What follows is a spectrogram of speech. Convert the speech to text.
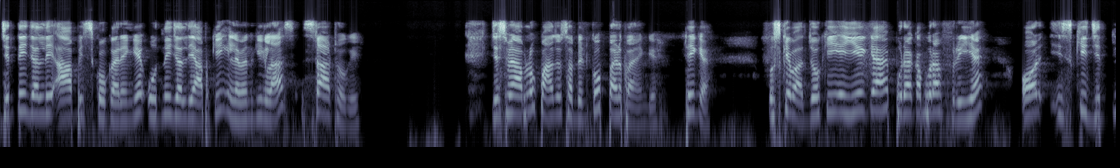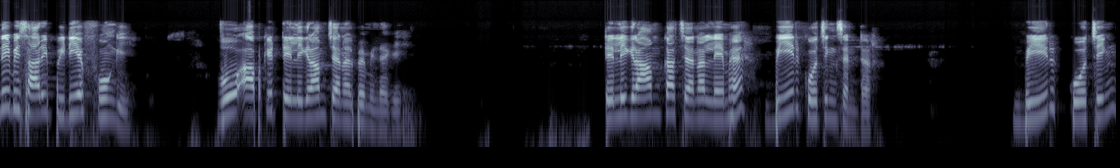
जितनी जल्दी आप इसको करेंगे, उतनी जल्दी आपकी इलेवेंथ की क्लास स्टार्ट होगी, जिसमें आप लोग पाँचों सब्जेक्ट को पढ़ पाएँगे। ठीक है? उसके बाद जो कि ये क्या है, पूरा का पूरा फ्री है। और इसकी जितनी भी सारी पीडीएफ होंगी, वो आपके टेलीग्राम चैनल पे मिलेगी। टेलीग्राम का चैनल नेम है Bir coaching centre Bir coaching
